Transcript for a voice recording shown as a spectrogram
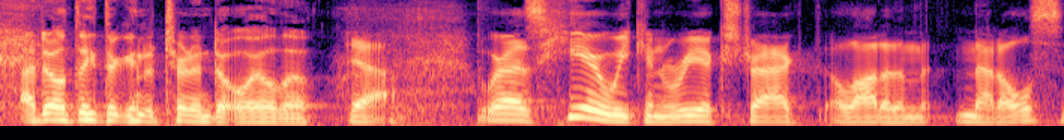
I don't think they're going to turn into oil though. Yeah. Whereas here we can re-extract a lot of the metals,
